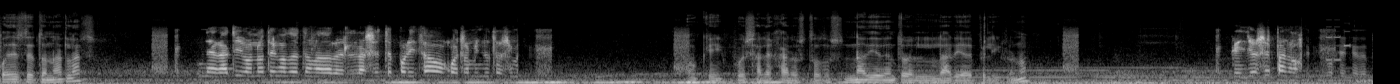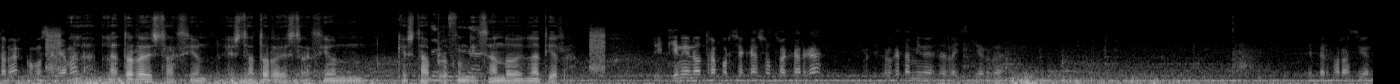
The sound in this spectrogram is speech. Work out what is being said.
¿Puedes detonarlas? Negativo, no tengo detonadores. Las he temporizado a cuatro minutos y medio. Pues alejaros todos. Nadie dentro del área de peligro, ¿no? Que yo sepa, no. ¿Qué hay que detonar? ¿Cómo se llama? La, la torre de extracción, esta torre de extracción que está profundizando en la tierra. ¿Y tienen otra por si acaso, otra carga? Porque creo que también es de la izquierda. De perforación.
